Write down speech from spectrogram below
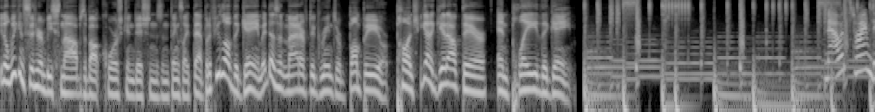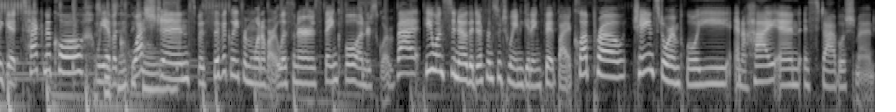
You know, we can sit here and be snobs about course conditions and things like that, but if you love the game, it doesn't matter if the greens are bumpy or punch. You got to get out there and play the game. Now it's time to get technical. we have a technical. question specifically from one of our listeners, thankful underscore vet. He wants to know the difference between getting fit by a club pro, chain store employee, and a high end establishment.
